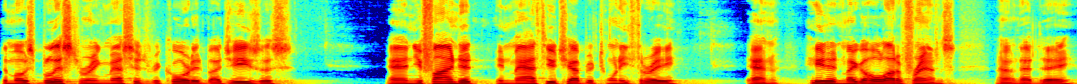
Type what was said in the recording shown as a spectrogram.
the most blistering message recorded by Jesus, and you find it in Matthew chapter 23. And he didn't make a whole lot of friends uh, that day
